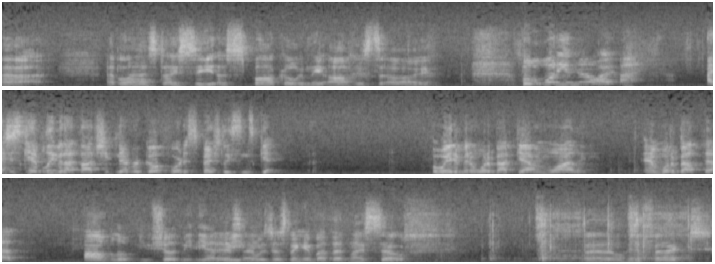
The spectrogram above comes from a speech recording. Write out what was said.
Ah, at last I see a sparkle in the artist's eye. But what do you know? I, I, I just can't believe it. I thought she'd never go for it, especially since Ga- oh, wait a minute. What about Gavin Wiley? And what about that envelope you showed me the other evening? Yes. I was just thinking about that myself. Well, in fact,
